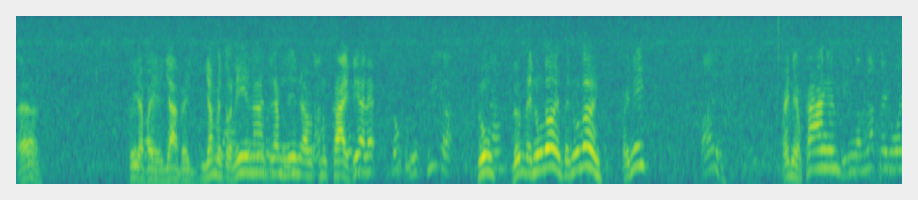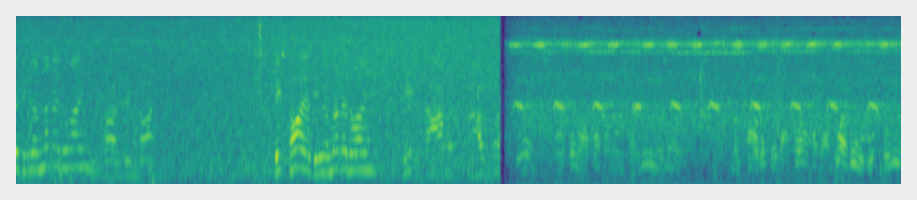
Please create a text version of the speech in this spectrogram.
Ờ. กทิ้งกันนักเลยจับไอ้นุ๊กจับเออเออคืออย่าไปอย่าไปย้ำไปตัวนี้นะย้ำนี้นะมันคลายเสียแล้วนกหนูพี่อะนู่นเดินไปนู่นเลยไปนู่นเลย ไปนี่ไปไปเหนียวกลางกันถึงลำนักให้ด้วยถึงลำนักให้ด้วยตอนติดตอนติ๊กท้อยถึงลำนักให้ด้วยคิดตามเอาพวกเราก็ทำงานจากนี่เลยนะมันพาพวกไปด่าว่าเขาด่าว่าดูดูตัวนี้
